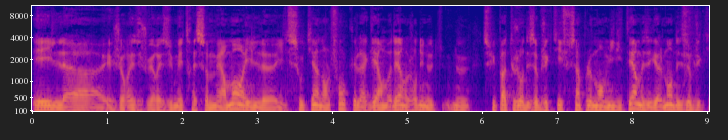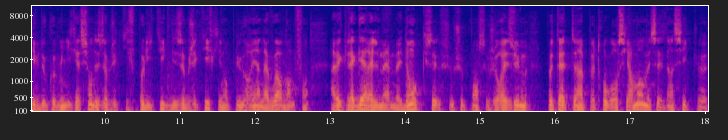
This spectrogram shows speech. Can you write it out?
et, je, vais résumer très sommairement, il, soutient dans le fond que la guerre moderne aujourd'hui ne, suit pas toujours des objectifs simplement militaires, mais également des objectifs de communication, des objectifs politiques, des objectifs qui n'ont plus rien à voir dans le fond avec la guerre elle-même. Et donc, je pense, je résume peut-être un peu trop grossièrement, mais c'est ainsi que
